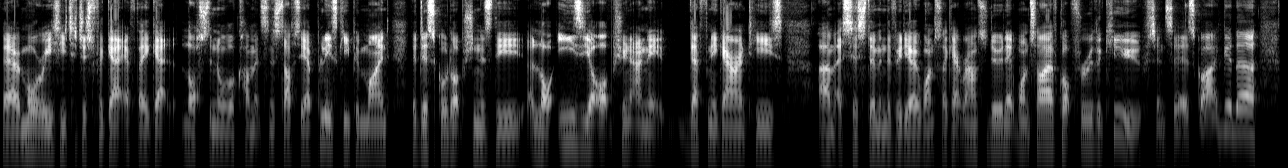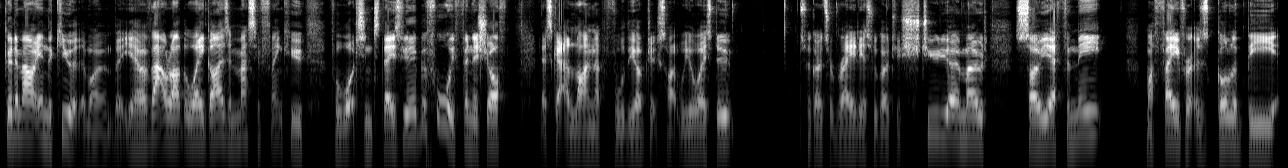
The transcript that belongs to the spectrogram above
They're more easy to just forget if they get lost in all the comments and stuff. So yeah, please keep in mind the Discord option is the a lot easier option, and it definitely guarantees um, a system in the video once I get around to doing it. Once I have got through the queue, since it's quite a good uh, good amount in the queue at the moment. But yeah, with that all out the way, guys, a massive thank you for watching today's video. Before we finish off, let's get a lineup of all the objects like we always do. So we go to radius, we'll go to studio mode. So yeah, for me, my favourite has got to be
